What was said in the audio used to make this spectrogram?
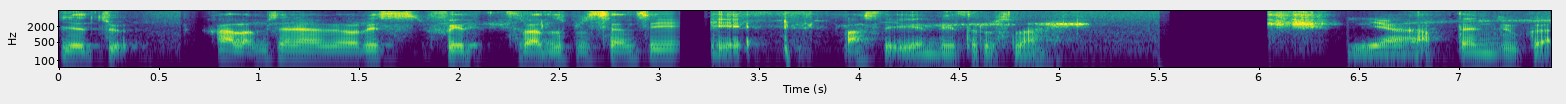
Ya cu- kalau misalnya Loris fit 100% sih pasti inti terus lah. Iya. Kapten juga.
